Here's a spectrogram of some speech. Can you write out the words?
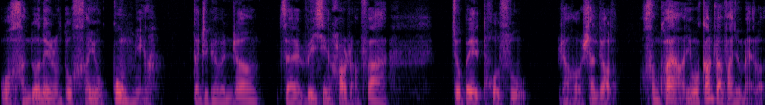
我很多内容都很有共鸣啊，但这篇文章在微信号上发。就被投诉，然后删掉了。很快啊，因为我刚转发就没了。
